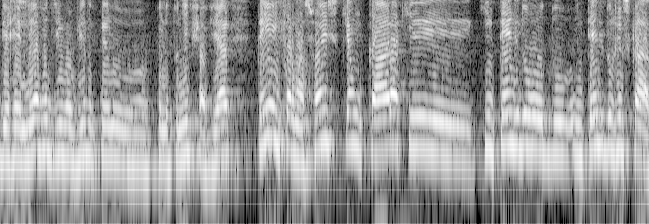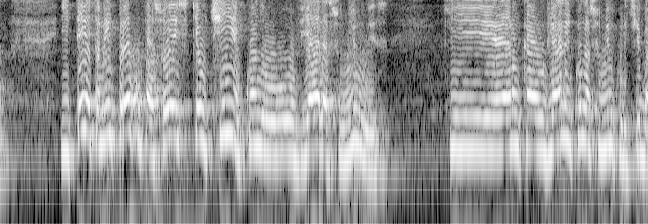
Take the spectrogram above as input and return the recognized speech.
de relevo desenvolvido pelo, pelo Tonico Xavier. Tenho informações que é um cara que, que entende, do, do, entende do riscado. E tenho também preocupações que eu tinha quando o Viale assumiu, Luiz, que era um cara, o Vialen, quando assumiu o Curitiba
